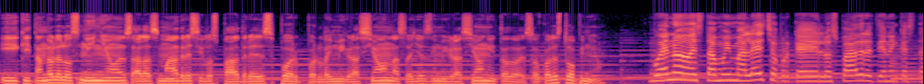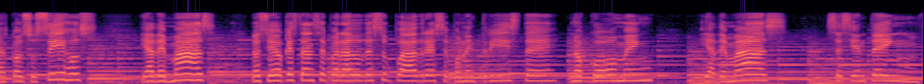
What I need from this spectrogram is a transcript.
y quitándole los niños a las madres y los padres por, por la inmigración, las leyes de inmigración y todo eso? ¿Cuál es tu opinión? Bueno, está muy mal hecho porque los padres tienen que estar con sus hijos y además los hijos que están separados de su padre se ponen tristes, no comen y además se sienten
